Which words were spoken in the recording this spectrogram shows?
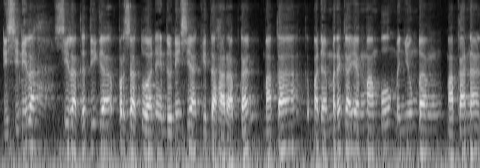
Di sinilah sila ketiga persatuan Indonesia kita harapkan, maka kepada mereka yang mampu menyumbang makanan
